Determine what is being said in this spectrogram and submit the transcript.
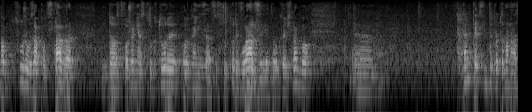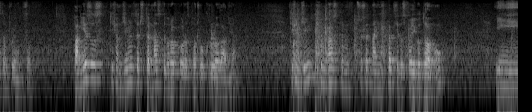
no, służył za podstawę do stworzenia struktury organizacji, struktury władzy, ja to określam, bo yy, ten tekst interpretowano następująco. Pan Jezus w 1914 roku rozpoczął królowanie. W 1918 przyszedł na inspekcję do swojego domu i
